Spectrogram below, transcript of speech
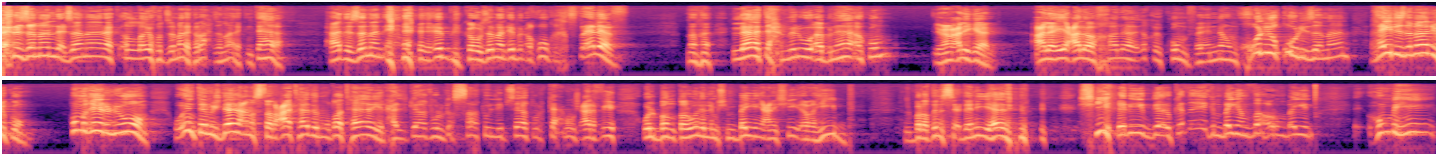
إحنا زمان زمانك الله يأخذ زمانك راح زمانك انتهى. هذا زمن ابنك أو زمن ابن أخوك اختلف. لا تحملوا أبناءكم الإمام علي قال على إيه؟ على خلائقكم فإنهم خلقوا لزمان غير زمانكم. هم غير اليوم. وأنت مش داري عن الصرعات هذه الموضات هذه الحلقات والقصات واللبسات والكعب ومش عارف إيه والبنطلون اللي مش مبين يعني شيء رهيب. البلاطين السعدانية هذه شيء غريب. قالوا كذا هيك مبين ظهره مبين هم هيك.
